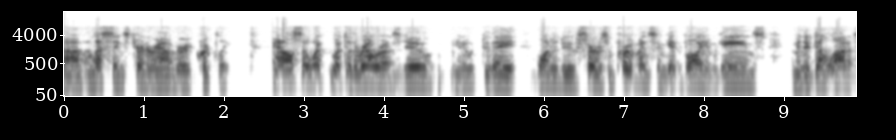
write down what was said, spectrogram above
um, unless things turn around very quickly. And also, what, what do the railroads do? You know, do they want to do service improvements and get volume gains? I mean, they've done a lot of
